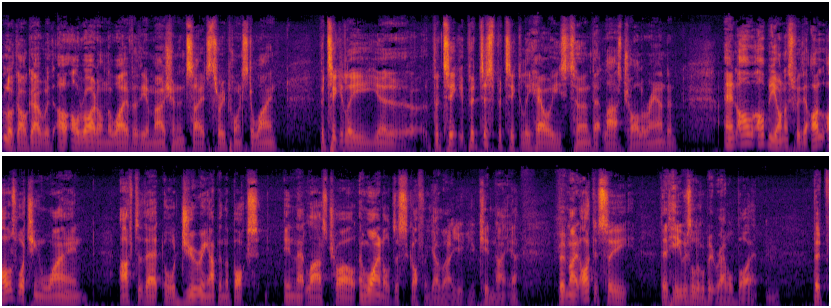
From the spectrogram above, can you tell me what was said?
look, I'll go with. I'll, I'll, ride on the wave of the emotion and say it's three points to Wayne. Particularly, uh, partic- but just particularly how he's turned that last trial around, and and I'll, I'll be honest with you. I, I was watching Wayne after that or during up in the box in that last trial, and Wayne will just scoff and go, "Mate, you, you're kidding, aren't you?" But mate, I could see that he was a little bit rattled by it. Mm. But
